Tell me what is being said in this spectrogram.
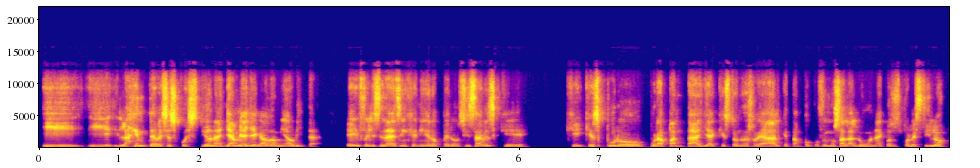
y, y, la gente a veces cuestiona, ya me ha llegado a mí ahorita, hey, felicidades ingeniero, pero si sabes que, que, es puro, pura pantalla, que esto no es real, que tampoco fuimos a la luna, cosas por el estilo,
